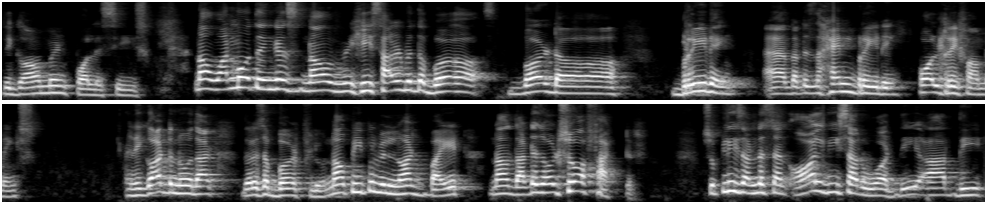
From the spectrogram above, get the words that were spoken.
the government policies. Now, one more thing is now he started with the bird, bird uh, breeding, uh, that is the hen breeding, poultry farmings. And he got to know that there is a bird flu. Now, people will not buy it. Now, that is also a factor. So, please understand all these are what? They are the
